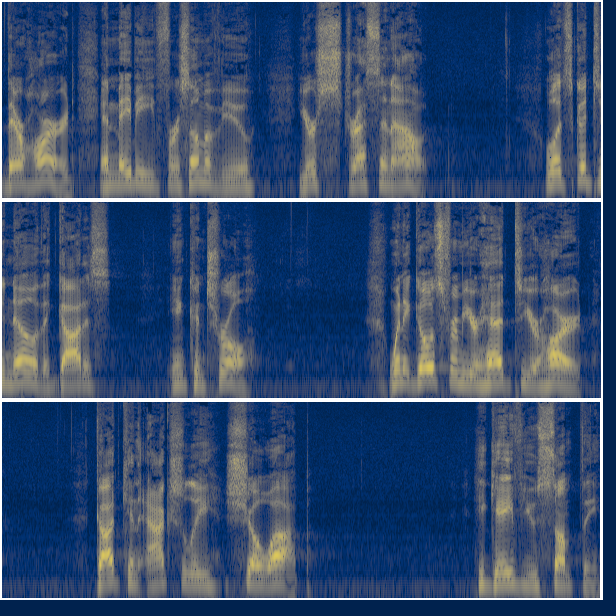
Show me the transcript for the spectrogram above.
they're hard. And maybe for some of you, you're stressing out. Well, it's good to know that God is in control. When it goes from your head to your heart, God can actually show up. He gave you something,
